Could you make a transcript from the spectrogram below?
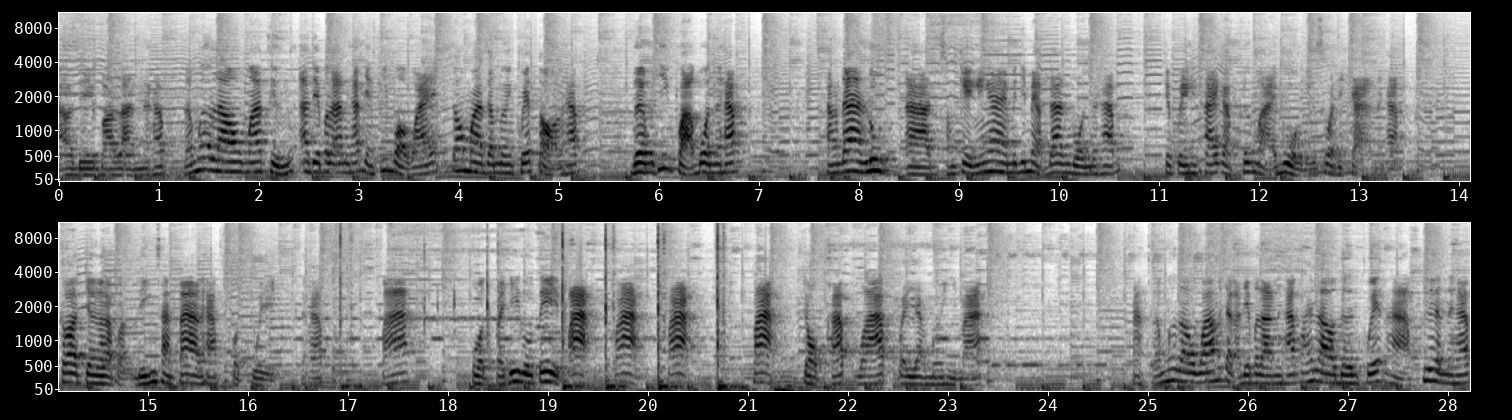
อาเดบาลันนะครับ แล้วเมื่อเรามาถึงอาเดบาลันครับอย่างที่บอกไว้ต้องมาดำเนิน quest ต่อนะครับ เดินมาที่ขวาบนนะครับ ทางด้านรูปอ่าสังเกตง่ายๆ mini map ด้านบนนะครับ จะเป็นคล้ายๆกับเครื่องหมายบวกหรือสวัสดิการนะครับ ก็เจอกับลิงก์ซานต้านะครับ กดคุยนะครับปากกดไปที่ Lutie ปากปากปากปากจบครับ warp ไปยังเมืองหิมะอะแล้วเมื่อเรา warp มาจากอเดบาลันนะครับ ให้เราเดิน quest หาเพื่อนนะครับ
